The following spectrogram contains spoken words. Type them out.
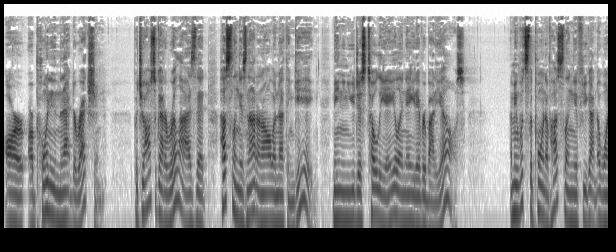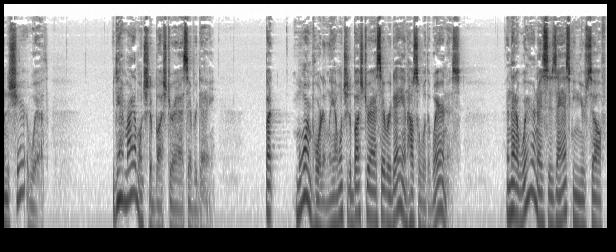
are are pointed in that direction. But you also got to realize that hustling is not an all or nothing gig, meaning you just totally alienate everybody else. I mean, what's the point of hustling if you got no one to share it with? You're damn right I want you to bust your ass every day. But more importantly, I want you to bust your ass every day and hustle with awareness. And that awareness is asking yourself,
